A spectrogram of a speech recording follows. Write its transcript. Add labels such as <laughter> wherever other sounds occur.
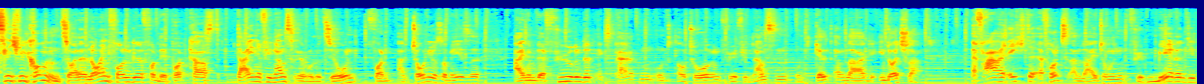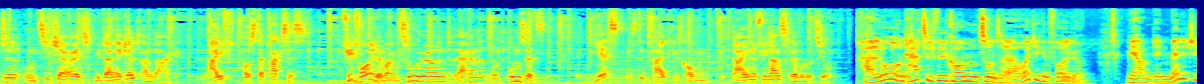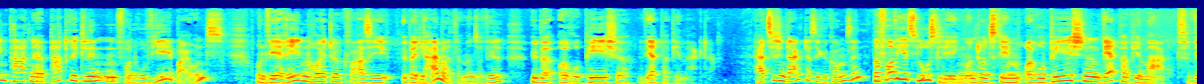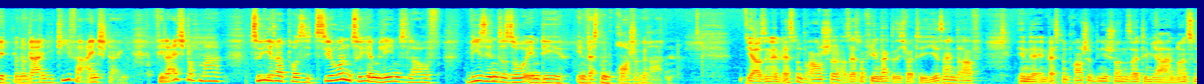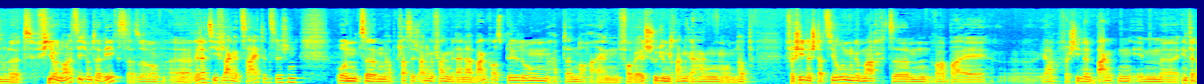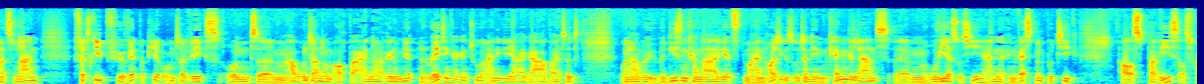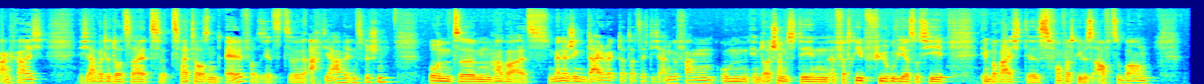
Herzlich willkommen zu einer neuen Folge von dem Podcast Deine Finanzrevolution von Antonio Somese, einem der führenden Experten und Autoren für Finanzen und Geldanlage in Deutschland. Erfahre echte Erfolgsanleitungen für mehr Rendite und Sicherheit mit deiner Geldanlage. Live aus der Praxis. Viel Freude beim Zuhören, Lernen und Umsetzen. Denn jetzt ist die Zeit gekommen für deine Finanzrevolution. Hallo und herzlich willkommen zu unserer heutigen Folge. Wir haben den Managing Partner Patrick Linden von Rouvier bei uns und wir reden heute quasi über die Heimat, wenn man so will, über europäische Wertpapiermärkte. Herzlichen Dank, dass Sie gekommen sind. Bevor wir jetzt loslegen und uns dem europäischen Wertpapiermarkt widmen und da in die Tiefe einsteigen, vielleicht noch mal zu Ihrer Position, zu Ihrem Lebenslauf. Wie sind Sie so in die Investmentbranche geraten? Ja, also in der Investmentbranche, also erstmal vielen Dank, dass ich heute hier sein darf. In der Investmentbranche bin ich schon seit dem Jahr 1994 unterwegs, also äh, relativ lange Zeit inzwischen und ähm, habe klassisch angefangen mit einer Bankausbildung, habe dann noch ein VWL-Studium drangehangen und habe verschiedene Stationen gemacht, ähm, war bei äh, ja, verschiedenen Banken im äh, internationalen Vertrieb für Wertpapiere unterwegs und ähm, habe unter anderem auch bei einer renommierten Ratingagentur einige Jahre gearbeitet und habe über diesen Kanal jetzt mein heutiges Unternehmen kennengelernt, ähm, Rouvier Associé, eine Investmentboutique aus Paris, aus Frankreich. Ich arbeite dort seit 2011, also jetzt äh, acht Jahre inzwischen und ähm, habe als Managing Director tatsächlich angefangen, um in Deutschland den äh, Vertrieb für Rouvier Associé im Bereich des Fondsvertriebes aufzubauen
